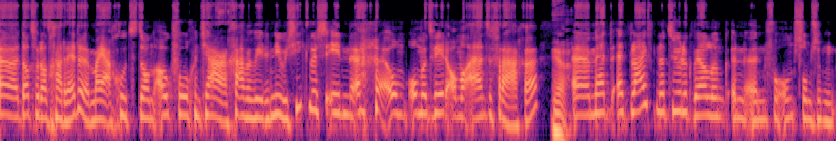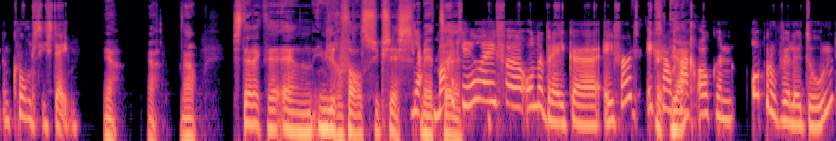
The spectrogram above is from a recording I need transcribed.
Uh, dat we dat gaan redden. Maar ja, goed, dan ook volgend jaar gaan we weer de nieuwe cyclus in uh, om, om het weer allemaal aan te vragen. Ja. Um, het, het blijft natuurlijk wel een, een, een, voor ons soms een, een krom systeem. Ja, ja. Nou, Sterkte en in ieder geval succes. Ja, met, mag ik eh, je heel even onderbreken, Evert? Ik zou Ja? graag ook een oproep willen doen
